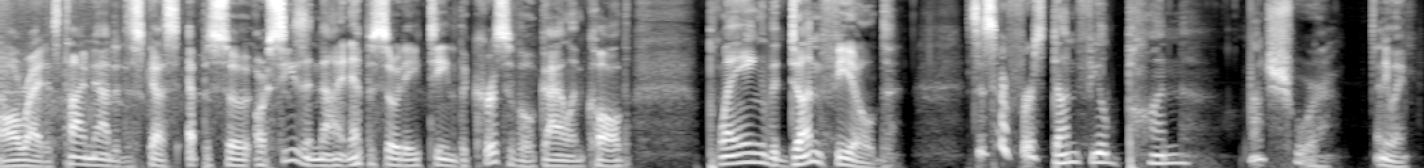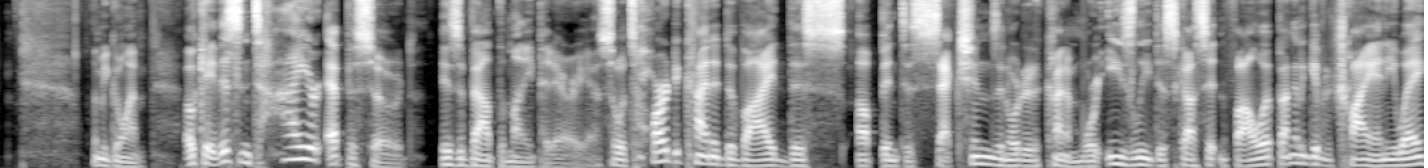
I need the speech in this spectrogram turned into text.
All right, it's time now to discuss episode or season 9, episode 18 of the Curse of Oak Island called Playing the Dunfield. Is this our first Dunfield pun? I'm not sure. Anyway, let me go on. Okay, this entire episode is about the money pit area. So it's hard to kind of divide this up into sections in order to kind of more easily discuss it and follow it. But I'm going to give it a try anyway.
